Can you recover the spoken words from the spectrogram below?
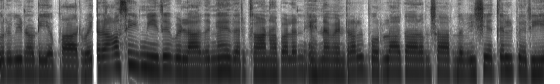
குருவினுடைய பார்வை ராசி மீது விழாதுங்க. இதற்கான பலன் என்னவென்றால் பொருளாதாரம் சார்ந்த விஷயத்தில் பெரிய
